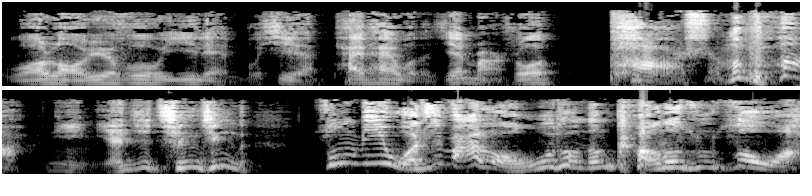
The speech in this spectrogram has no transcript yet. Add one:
我老岳父一脸不屑，拍拍我的肩膀说：“怕什么怕？你年纪轻轻的，总比我这把老骨头能扛得住揍啊！”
